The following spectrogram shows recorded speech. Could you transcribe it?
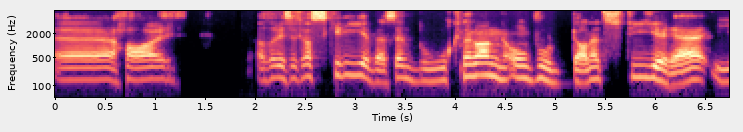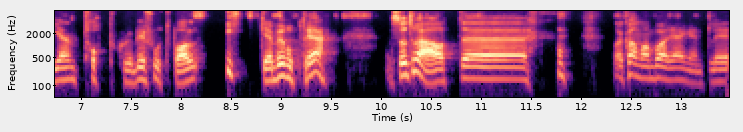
uh, har Altså Hvis det skal skrives en bok noen gang om hvordan et styre i en toppklubb i fotball ikke bør opptre, så tror jeg at uh, da kan man bare egentlig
